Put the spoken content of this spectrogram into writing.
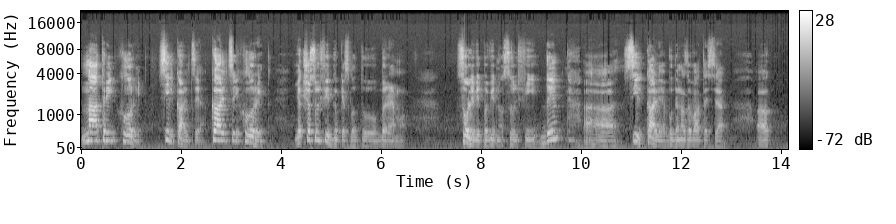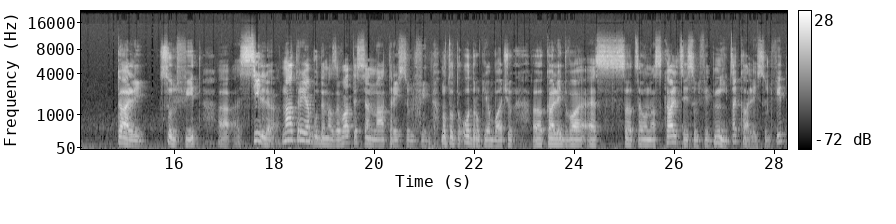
натрій хлорид. Сіль кальція кальцій хлорид. Якщо сульфідну кислоту беремо, солі, відповідно, сульфіди. Е, Сіль калія буде називатися е, калій сульфід. Е, Сіль натрія буде називатися натрій сульфід. Ну тут одрук я бачу калій 2С, це у нас кальцій сульфід. Ні, це калій сульфід.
